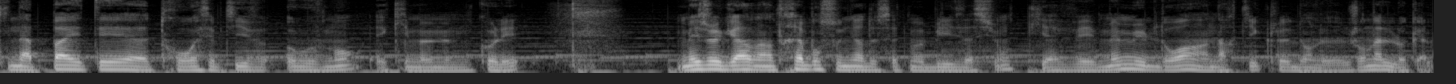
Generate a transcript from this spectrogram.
qui n'a pas été euh, trop réceptive au mouvement et qui m'a même collé. Mais je garde un très bon souvenir de cette mobilisation qui avait même eu le droit à un article dans le journal local.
